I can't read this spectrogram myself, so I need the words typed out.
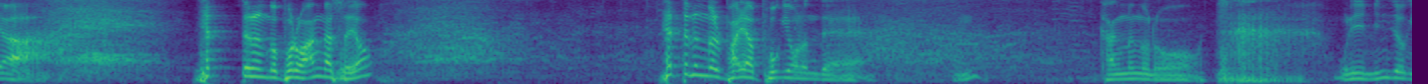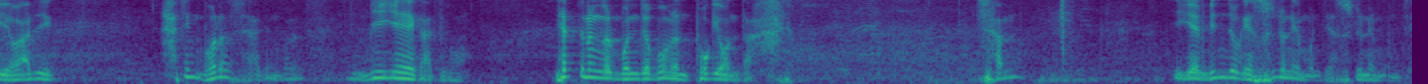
야, 해 뜨는 거 보러 안 갔어요? 해 뜨는 걸 봐야 복이 오는데, 응? 강릉으로 참 우리 민족이요 아직 아직 멀었어요, 아직 멀었어요. 미개해 가지고 해 뜨는 걸 먼저 보면 복이 온다. 아이고, 참 이게 민족의 수준의 문제, 수준의 문제.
